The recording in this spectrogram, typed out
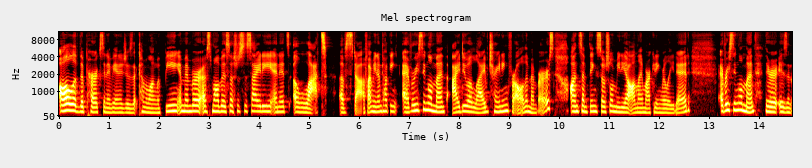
all of the perks and advantages that come along with being a member of small biz social society and it's a lot of stuff. I mean, I'm talking every single month I do a live training for all the members on something social media online marketing related every single month there is an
